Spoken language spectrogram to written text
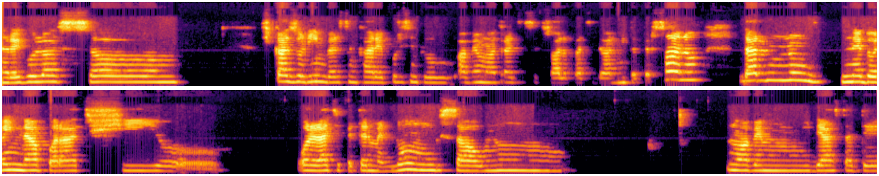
în regulă, să și cazul invers în care pur și simplu avem o atracție sexuală față de o anumită persoană, dar nu ne dorim neapărat și uh, o relație pe termen lung sau nu, nu avem ideea asta de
